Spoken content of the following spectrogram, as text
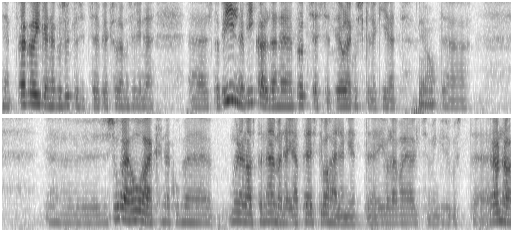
nii et väga õige, nagu sa ütlesid, see peaks olema selline äh, stabiilne, pikaldane protsess, et ei ole kuskile kiiret. et äh, äh, suvehooaeg, nagu me mõnel aastal näeme, jääb täiesti vahele, nii et ei ole vaja üldse mingisugust äh, ranna,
